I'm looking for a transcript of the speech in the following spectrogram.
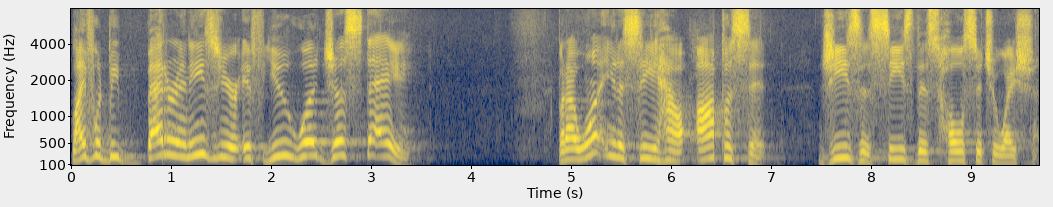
Life would be better and easier if you would just stay. But I want you to see how opposite Jesus sees this whole situation.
